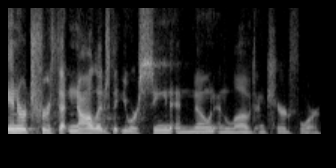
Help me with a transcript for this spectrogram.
inner truth, that knowledge that you are seen and known and loved and cared for.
